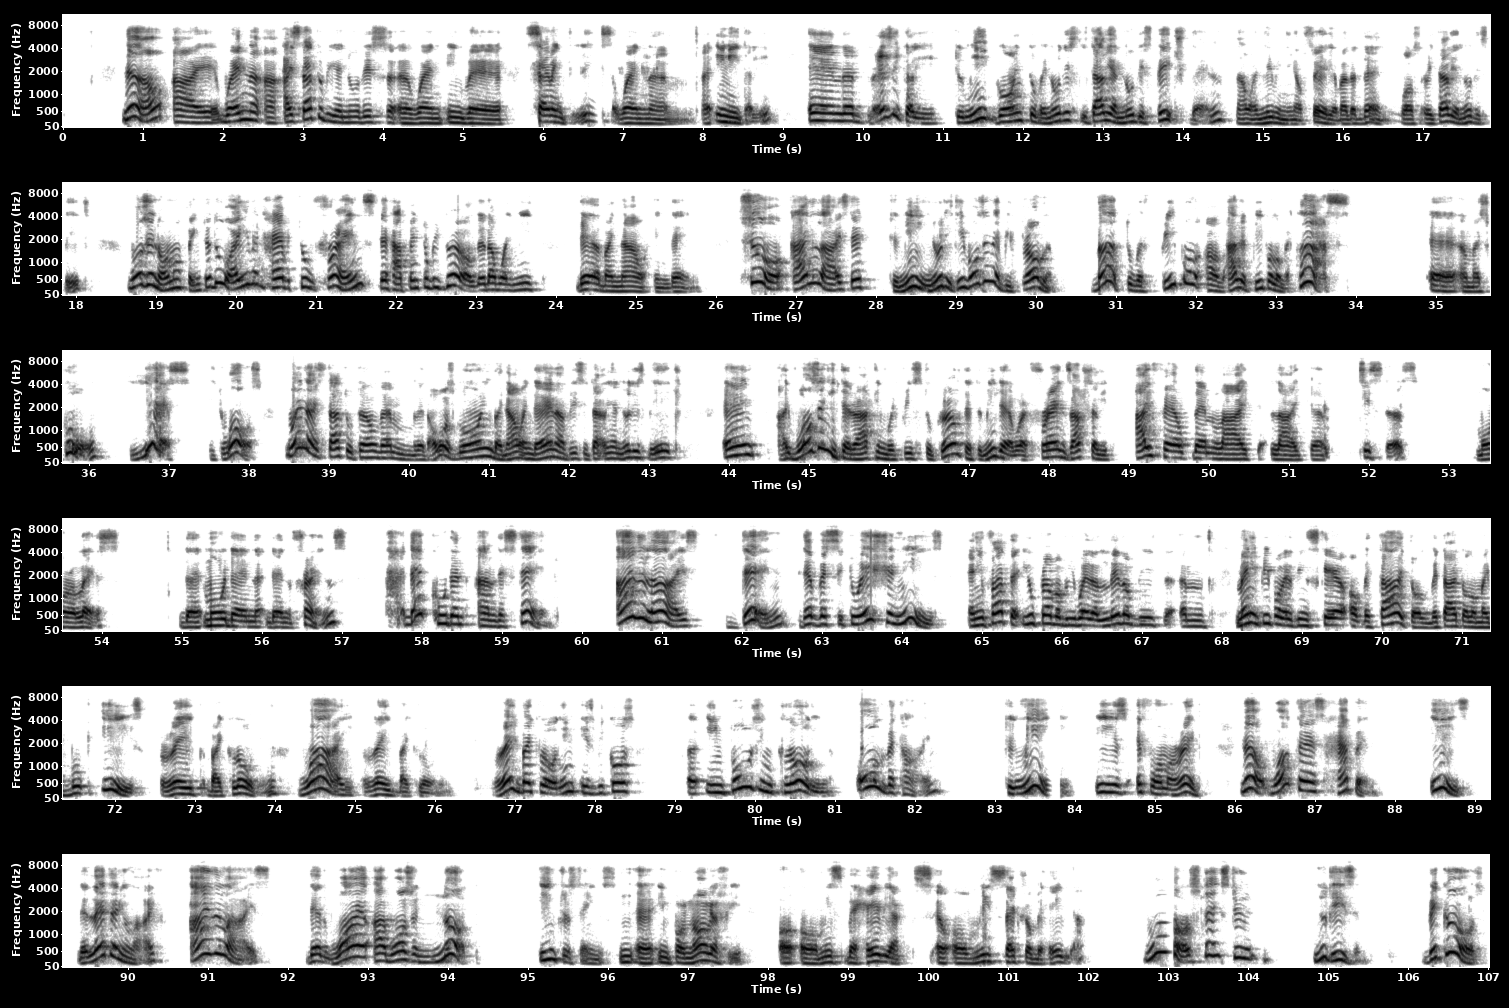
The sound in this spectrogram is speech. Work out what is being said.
Now, I when uh, I started to be a nudist uh, when in the 70s, when um, uh, in Italy, and uh, basically to me, going to the nudist Italian nudist beach then, now I'm living in Australia, but then was Italian nudist beach, was a normal thing to do. I even have two friends that happen to be girls that I will meet there by now and then. So I realized that to me, nudity wasn't a big problem. But with people of other people of the class uh, at my school, yes, it was. When I start to tell them that I was going by now and then at this Italian nudist beach, and I wasn't interacting with these two girls that to me they were friends. Actually, I felt them like like uh, sisters, more or less, the, more than than friends. They couldn't understand I realized then that the situation is, and in fact, you probably were a little bit, um, many people have been scared of the title. The title of my book is Rape by Clothing. Why rape by clothing? Rape by clothing is because uh, imposing clothing all the time, to me, is a form of rape. Now, what has happened is that later in life, I realized that while I was not interested in, uh, in pornography or, or misbehavior or missexual behavior, was thanks to nudism. Because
